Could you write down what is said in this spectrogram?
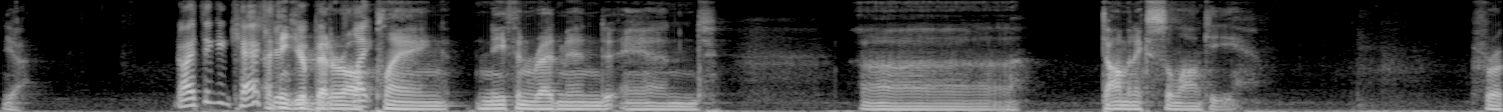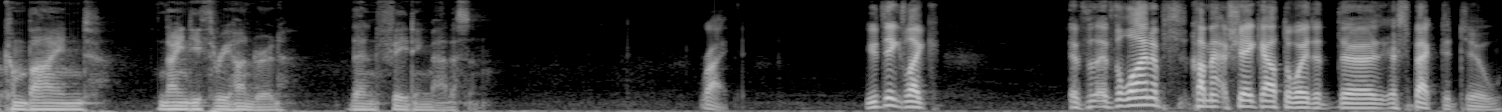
Yeah. No, I think in cash. I think you're, gonna better play- off playing Nathan Redmond and uh, Dominic Solanke for a combined 9,300 than fading Maddison. Right. You think like if if the lineups come out shake out the way that they're expected to,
